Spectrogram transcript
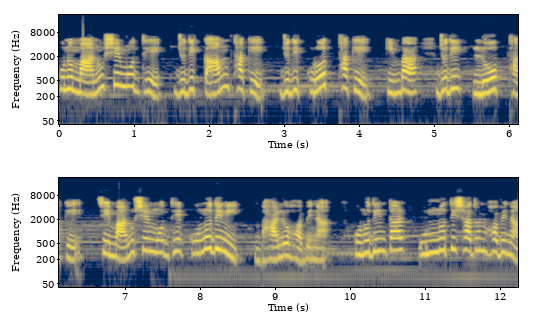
কোনো মানুষের মধ্যে যদি কাম থাকে, যদি ক্রোধ থাকে কিংবা যদি লোভ থাকে, সেই মানুষের মধ্যে কোনো দিনই ভালো হবে না। কোনোদিন তার উন্নতি সাধন হবে না।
